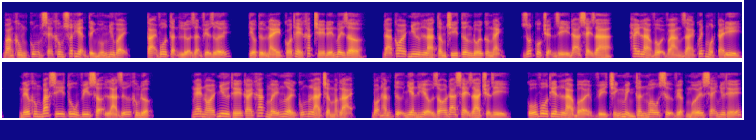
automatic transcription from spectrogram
bằng không cũng sẽ không xuất hiện tình huống như vậy. Tại vô tận lửa giận phía dưới, tiểu tử này có thể khắc chế đến bây giờ, đã coi như là tâm trí tương đối cường ngạnh, rốt cuộc chuyện gì đã xảy ra, hay là vội vàng giải quyết một cái đi, nếu không bác sĩ tu vi sợ là giữ không được. Nghe nói như thế cái khác mấy người cũng là trầm mặc lại, bọn hắn tự nhiên hiểu rõ đã xảy ra chuyện gì, cố vô thiên là bởi vì chính mình thân mẫu sự việc mới sẽ như thế.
